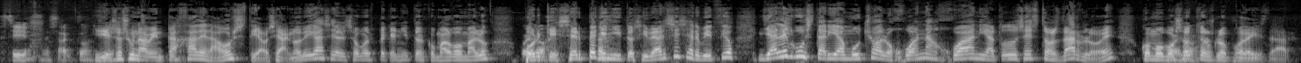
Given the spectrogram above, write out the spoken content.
Sí, exacto. Y eso es una ventaja de la hostia. O sea, no digas el somos pequeñitos como algo malo, porque ser pequeñitos y darse servicio ya les gustaría mucho a los Juan and Juan y a todos estos darlo, ¿eh? Como vosotros lo podéis dar.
